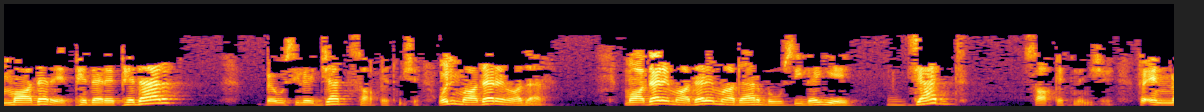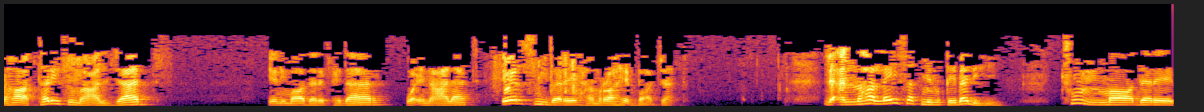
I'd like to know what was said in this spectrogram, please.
مادر پدر پدر به وسیله جد ثابت میشه. ولی مادر مادر مادر مادر مادر به وسیله جد ساقط نمیشه. فانها ترث مع الجد یعنی مادر پدر و ان علت ارث می‌بره همراه با جد. لانها لیست من قبله چون مادر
